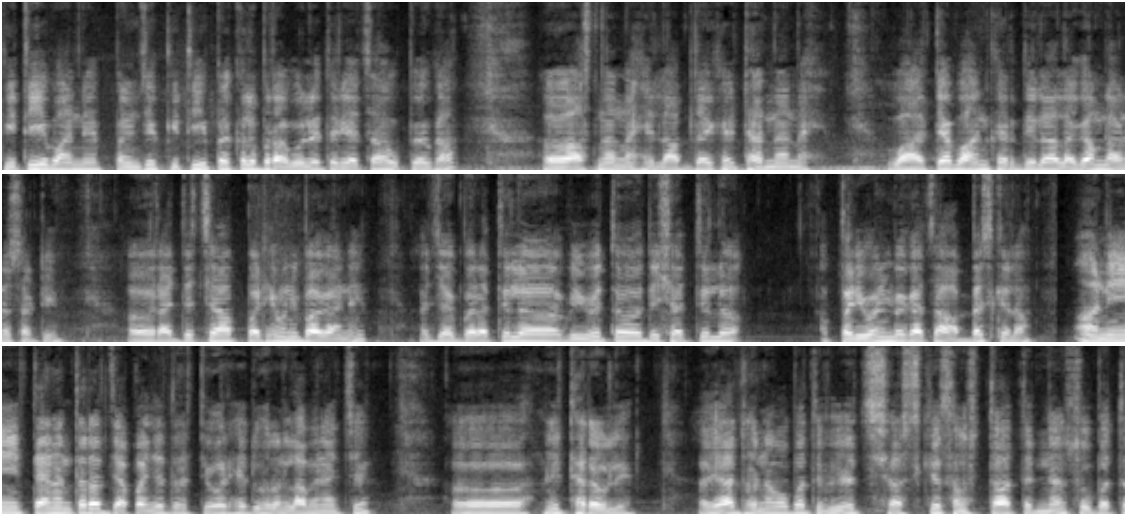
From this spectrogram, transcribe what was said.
कितीही वाहने म्हणजे कितीही प्रकल्प राबवले तरी याचा उपयोग हा असणार नाही लाभदायक हे ठरणार नाही. वाढत्या वाहन खरेदीला लगाम लावण्यासाठी राज्याच्या परिवहन विभागाने जगभरातील विविध देशातील परिवहन विभागाचा अभ्यास केला आणि त्यानंतरच जपानच्या धर्तीवर हे धोरण लावण्याचे मी ठरवले. या धोरणाबाबत विविध शासकीय संस्था तज्ज्ञांसोबत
